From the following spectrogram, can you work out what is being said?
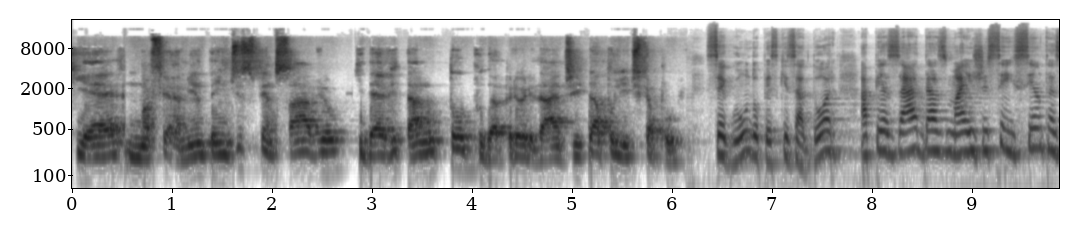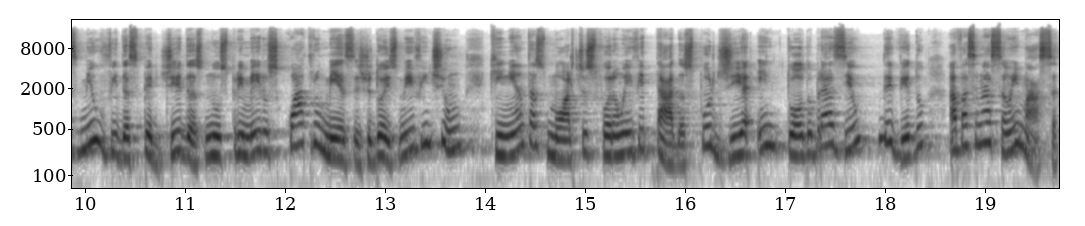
que é uma ferramenta indispensável que deve estar no topo da prioridade da política pública. Segundo o pesquisador, apesar das mais de 600 mil vidas perdidas nos primeiros quatro meses de 2021, 500 mortes foram evitadas por dia em todo o Brasil devido à vacinação em massa.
